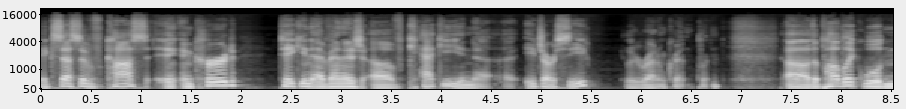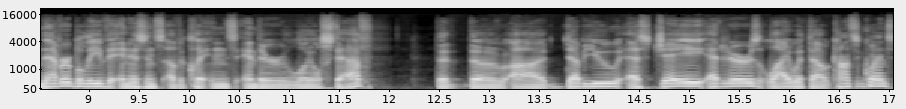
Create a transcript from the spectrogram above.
excessive costs i- incurred, taking advantage of Kaki and uh, HRC, Hillary Rodham Clinton. Uh, the public will never believe the innocence of the Clintons and their loyal staff. The the uh, WSJ editors lie without consequence.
